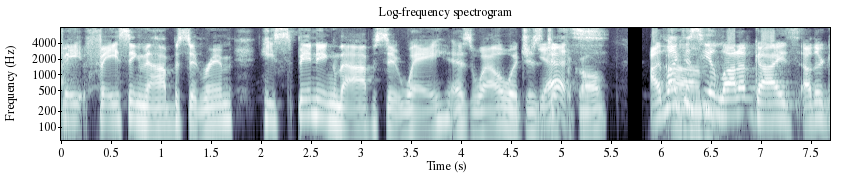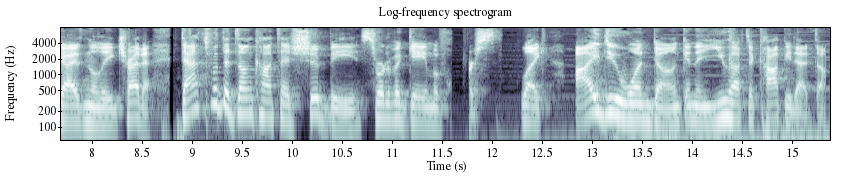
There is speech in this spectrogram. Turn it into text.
like fa- facing the opposite rim. He's spinning the opposite way as well, which is Yes. difficult. I'd like to see a Um, lot of guys, other guys in the league, try that. That's what the dunk contest should be, sort of a game of horse. Like I do one dunk, and then you have to copy that dunk.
